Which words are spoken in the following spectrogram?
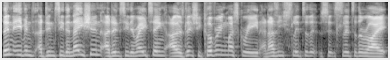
Didn't even I didn't see the nation. I didn't see the rating. I was literally covering my screen, and as he slid to the slid to the right,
